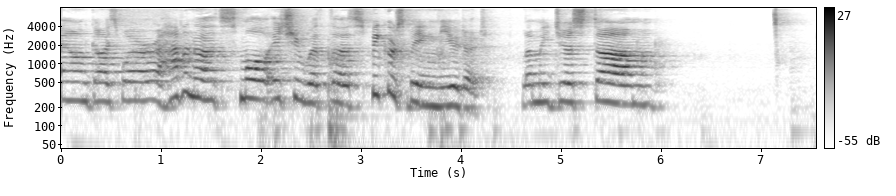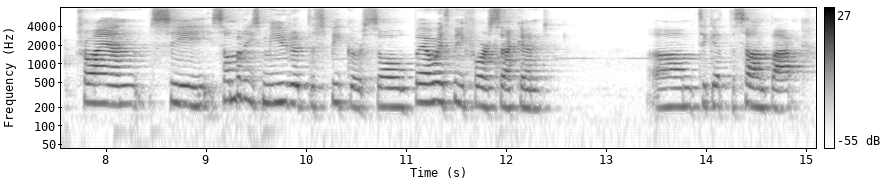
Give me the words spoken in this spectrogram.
Hang on, guys. We're having a small issue with the speakers being muted. Let me just um, try and see. Somebody's muted the speaker, so bear with me for a second um, to get the sound back.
